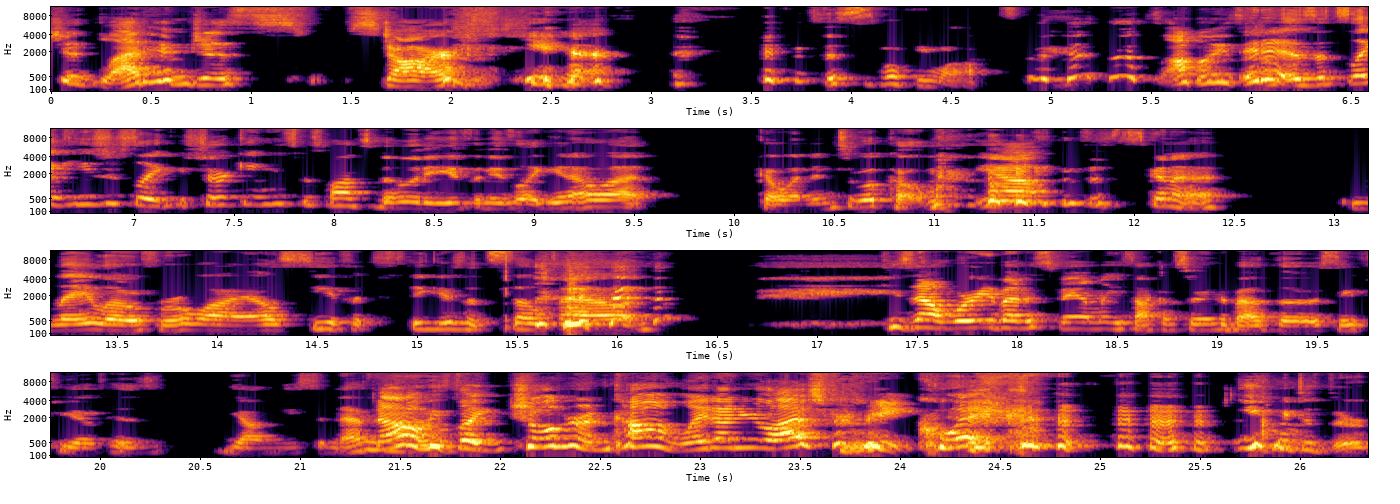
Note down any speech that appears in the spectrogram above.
Should let him just starve here. this is what he wants. That's all he's It is. It's like he's just like shirking his responsibilities, and he's like, you know what? Going into a coma. Yeah. Like, this is gonna lay low for a while, see if it figures itself out. He's not worried about his family. He's not concerned about the safety of his young niece and nephew. No, he's like, children, come, lay down your lives for me, quick. you deserve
